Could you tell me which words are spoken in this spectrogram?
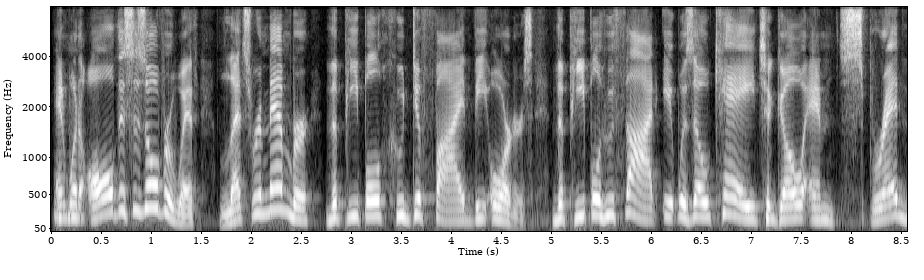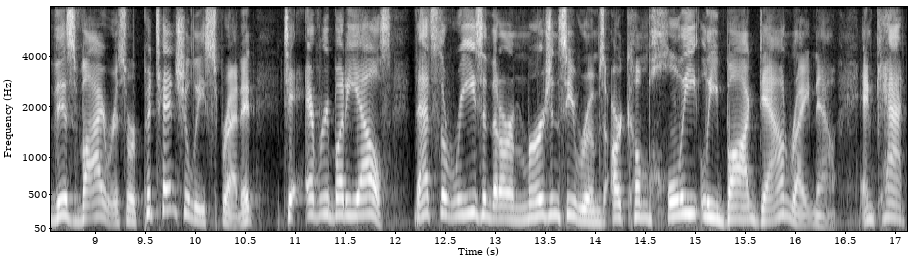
And when mm-hmm. all this is over with, let's remember the people who defied the orders, the people who thought it was okay to go and spread this virus or potentially spread it to everybody else. That's the reason that our emergency rooms are completely bogged down right now. And Kat,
